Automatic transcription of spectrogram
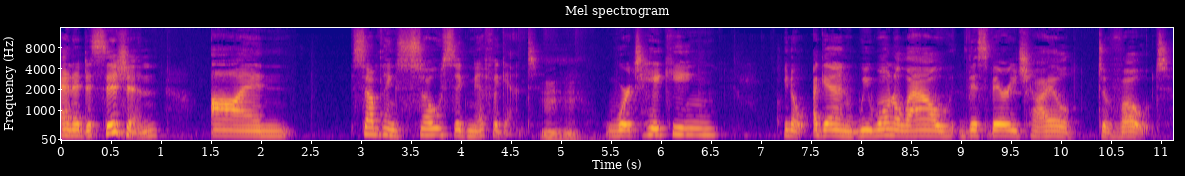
and a decision on something so significant. Mm-hmm. We're taking, you know, again, we won't allow this very child to vote,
